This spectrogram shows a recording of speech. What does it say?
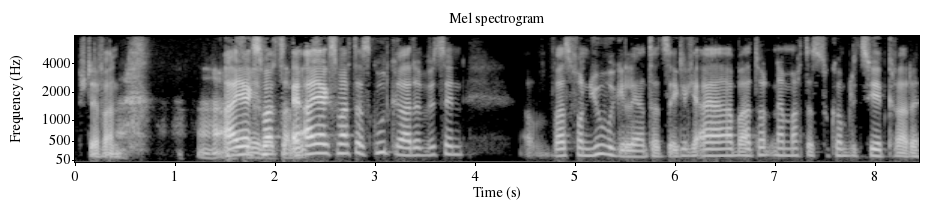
Stefan. Aha, okay, Ajax, macht, Ajax macht das gut gerade, ein bisschen was von Juve gelernt tatsächlich, aber Tottenham macht das zu kompliziert gerade.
